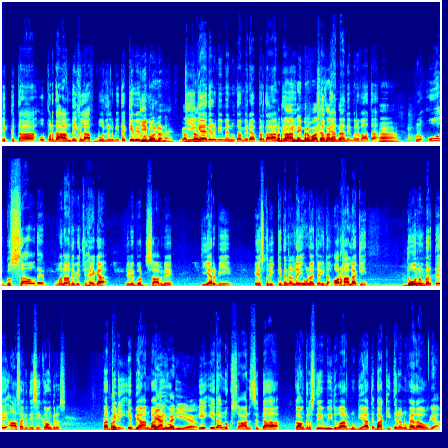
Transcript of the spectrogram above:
ਇੱਕ ਤਾਂ ਉਹ ਪ੍ਰਧਾਨ ਦੇ ਖਿਲਾਫ ਬੋਲਣ ਵੀ ਤਾਂ ਕਿਵੇਂ ਕੀ ਬੋਲਣ? ਬੋਲਣਾ ਹੈ? ਗੱਲ ਕੀ ਕਹਿ ਦੇਣ ਵੀ ਮੈਨੂੰ ਤਾਂ ਮੇਰਾ ਪ੍ਰਧਾਨ ਪ੍ਰਧਾਨ ਦੇ ਨੇ ਮਰਵਾਤਾ ਸਾਨੂੰ ਤਾਂ। ਨੇ ਮਰਵਾਤਾ। ਹਾਂ। ਹੁਣ ਉਹ ਗੁੱਸਾ ਉਹਦੇ ਮਨਾਂ ਦੇ ਵਿੱਚ ਹੈਗਾ ਜਿਹੜੇ ਬੁਰਜ ਸਾਹਿਬ ਨੇ ਕਿ ਯਾਰ ਵੀ ਇਸ ਤਰੀਕੇ ਦੇ ਨਾਲ ਨਹੀਂ ਹੋਣਾ ਚਾਹੀਦਾ। ਔਰ ਹਾਲਾਂਕਿ 2 ਨੰਬਰ ਤੇ ਆ ਸਕਦੀ ਸੀ ਕਾਂਗਰਸ। ਪਰ ਜਿਹੜੀ ਇਹ ਬਿਆਨਬਾਜ਼ੀ ਹੋ ਗਈ ਇਹ ਇਹਦਾ ਨੁਕਸਾਨ ਸਿੱਧਾ ਕਾਂਗਰਸ ਦੇ ਉਮੀਦਵਾਰ ਨੂੰ ਗਿਆ ਤੇ ਬਾਕੀ ਧਿਰਾਂ ਨੂੰ ਫਾਇਦਾ ਹੋ ਗਿਆ।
